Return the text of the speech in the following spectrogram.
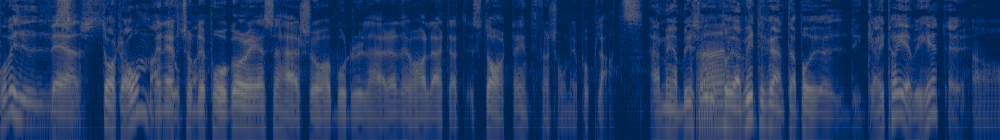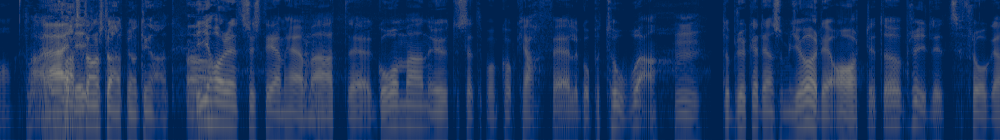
Då får vi Väl. starta om Men alltihopa. eftersom det pågår och är så här så borde du lära dig och ha lärt dig att starta inte förrän hon är på plats. Ja, men jag blir så otålig. Jag vill inte vänta på... Det kan ju ta evigheter. Ja. Nej, fastnar det- någonstans med någonting annat. Vi har ett system hemma att eh, går man ut och sätter på en kopp kaffe eller går på toa, Mm. då brukar den som gör det artigt och prydligt fråga,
